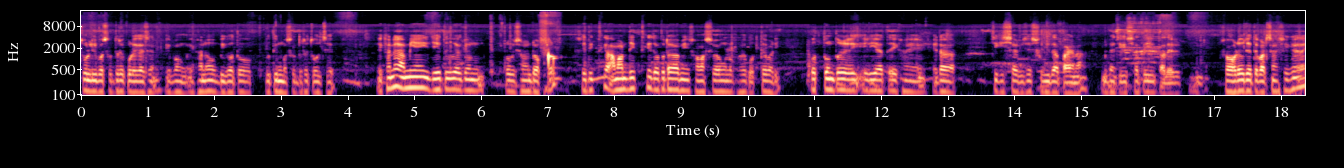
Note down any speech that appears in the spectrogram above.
চল্লিশ বছর ধরে করে গেছেন এবং এখানেও বিগত দু তিন বছর ধরে চলছে। এখানে আমি যেহেতু একজন প্রফেশনাল ডক্টর সেদিক থেকে, আমার দিক থেকে যতটা আমি সমাজসেবামূলকভাবে করতে পারি, প্রত্যন্ত এরিয়াতে এখানে এটা চিকিৎসার বিশেষ সুবিধা পায় না, বিনা চিকিৎসাতেই তাদের শহরেও যেতে পারছে না। সেখানে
